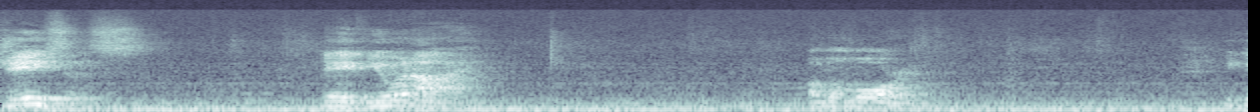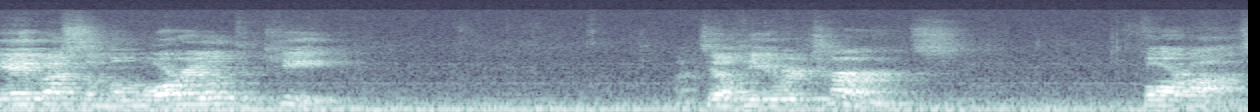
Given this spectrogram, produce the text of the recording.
Jesus gave you and I a memorial. He gave us a memorial to keep until he returns for us.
